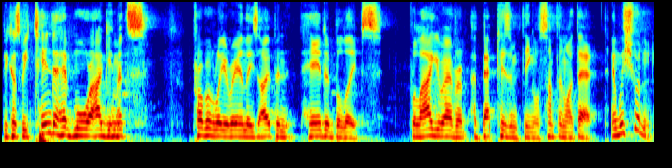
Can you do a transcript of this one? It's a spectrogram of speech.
Because we tend to have more arguments probably around these open handed beliefs. We'll argue over a, baptism thing or something like that. And we shouldn't.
